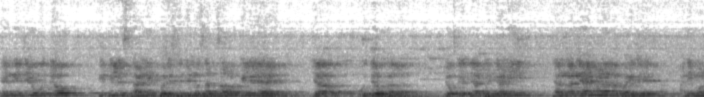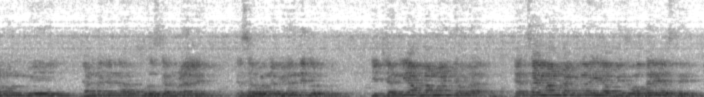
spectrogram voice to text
त्यांनी जे उद्योग तिथील स्थानिक परिस्थितीनुसार चालू केलेले आहेत त्या उद्योगाला योग्य त्या ठिकाणी त्यांना न्याय मिळाला पाहिजे. आणि म्हणून मी ज्यांना ज्यांना पुरस्कार मिळाले त्या सर्वांना विनंती करतो की ज्यांनी आपला मान ठेवला त्यांचाही मान राखणं ही आपली जबाबदारी असते.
